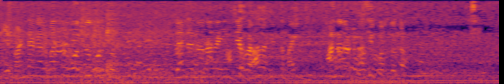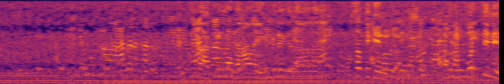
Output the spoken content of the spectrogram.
ಈ ಬಂಡೆಗಳು ಬಂದು ಒದ್ದು ಕೊಡ್ತು ಇದೆಲ್ಲ ನಾನೆಲ್ಲ ಈಚೆ ಬಂದು ಮಣ್ಣು ಹಸಿ ಕೊಡ್ತು ಅಖಂಡ ದಾಳ ಇಂಗ್ಲಿಗೆ ದಾಳ ಹೊಸತಿಗೆ ಕೊಡ್ತೀನಿ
